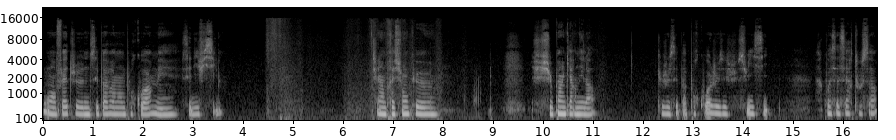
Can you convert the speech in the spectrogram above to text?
où en fait je ne sais pas vraiment pourquoi, mais c'est difficile. J'ai l'impression que je suis pas incarnée là, je sais pas pourquoi je, suis ici, à quoi ça sert tout ça,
